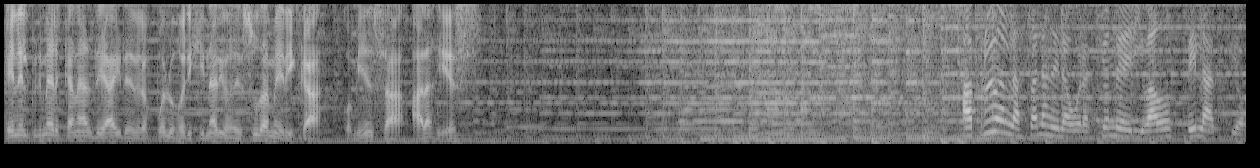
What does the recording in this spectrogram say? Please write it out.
en el primer canal de aire de los pueblos originarios de Sudamérica. Comienza a las 10. Aprueban las salas de elaboración de derivados de lácteos.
